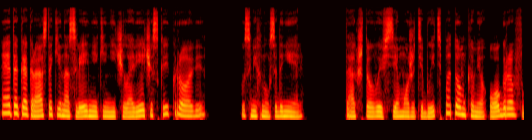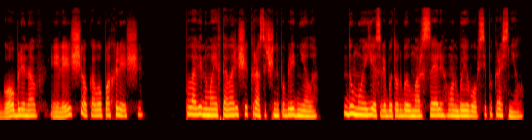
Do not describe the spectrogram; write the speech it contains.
это как раз-таки наследники нечеловеческой крови», — усмехнулся Даниэль. Так что вы все можете быть потомками огров, гоблинов или еще кого похлеще. Половина моих товарищей красочно побледнела. Думаю, если бы тут был Марсель, он бы и вовсе покраснел.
